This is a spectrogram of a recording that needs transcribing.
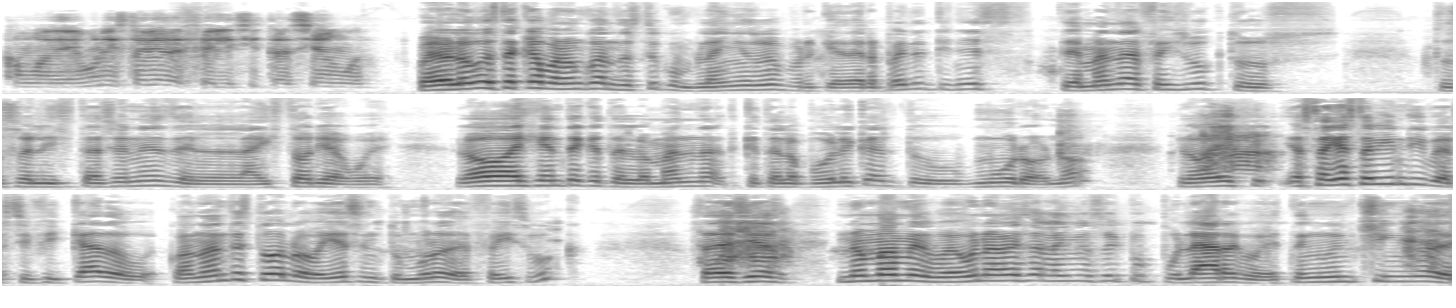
Como de una historia de felicitación, güey. Pero luego está cabrón cuando es tu cumpleaños, güey, porque de repente tienes, te manda a Facebook tus, tus felicitaciones de la historia, güey. Luego hay gente que te lo manda, que te lo publica en tu muro, ¿no? Ajá. o sea, ya está bien diversificado, güey. Cuando antes todo lo veías en tu muro de Facebook, o sea, decías, no mames, güey, una vez al año soy popular, güey. Tengo un chingo de,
